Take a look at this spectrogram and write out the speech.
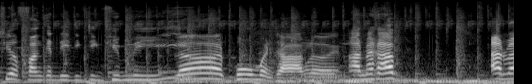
เชื่อฟังกันดีจริง ๆ ทีมนี้ เลิศพูเหมือนช้างเลย อ่านไหมครับ อ่านไหม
